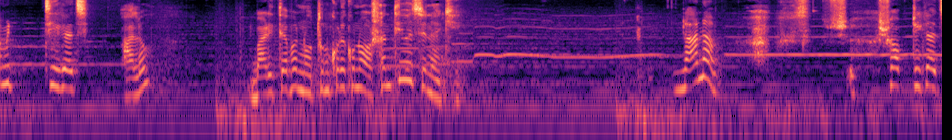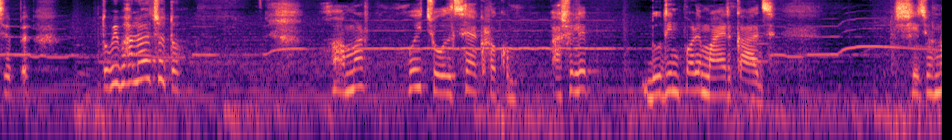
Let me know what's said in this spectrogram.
আমি ঠিক আছি। আলো বাড়িতে আবার নতুন করে কোনো অশান্তি হয়েছে নাকি? না না সব ঠিক আছে। তুমি ভালো আছো তো? আমার ওই চলছে একরকম। আসলে দুদিন পরে মায়ের কাজ। সেজন্য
